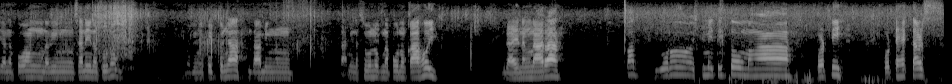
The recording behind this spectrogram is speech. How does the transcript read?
yan po ang naging sanay ng sunog. Naging epekto niya, daming ng daming nasunog na punong kahoy. Gaya ng Nara. Pad, siguro estimated to mga 40 40 hectares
